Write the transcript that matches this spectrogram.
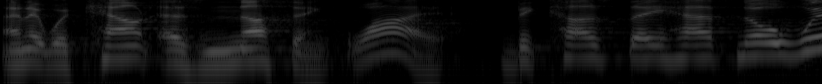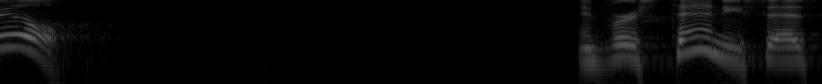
and it would count as nothing. Why? Because they have no will. In verse 10 he says,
